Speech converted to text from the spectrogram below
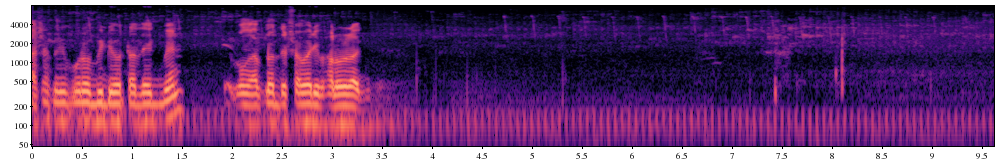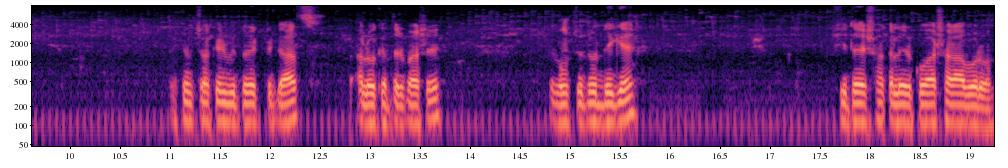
আশা করি পুরো ভিডিওটা দেখবেন। এবং আপনাদের সবারই ভালো লাগবে। দেখেন চকের ভিতরে একটি গাছ, আলো ক্ষেতের পাশে এবং চতুর্দিকে শীতের সকালের কুয়াশার আবরণ।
